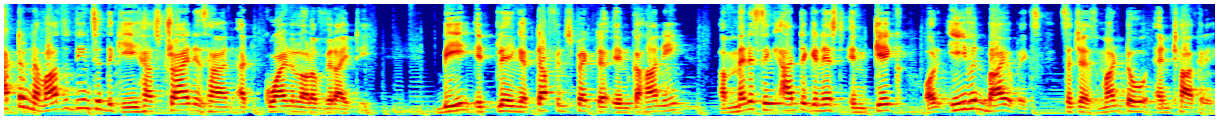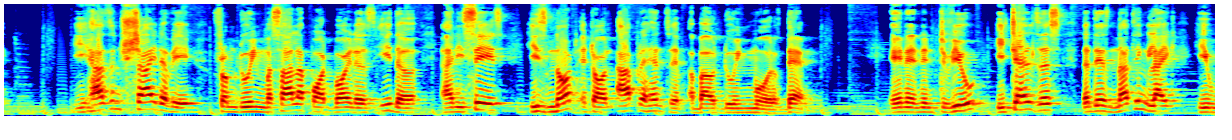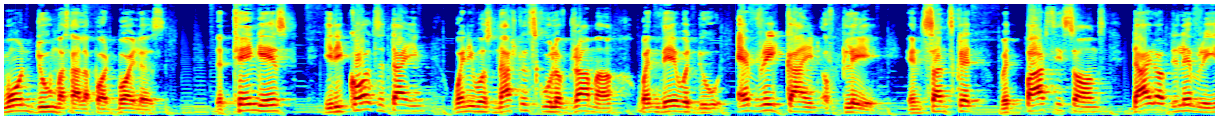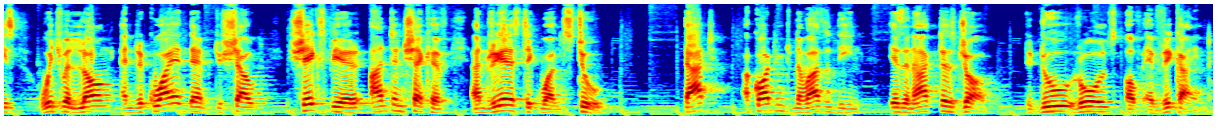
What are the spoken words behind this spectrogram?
Actor Nawazuddin Siddiqui has tried his hand at quite a lot of variety. Be it playing a tough inspector in Kahani, a menacing antagonist in Kick, or even biopics such as Manto and Thackeray. He hasn't shied away from doing masala pot boilers either, and he says he's not at all apprehensive about doing more of them. In an interview, he tells us that there's nothing like he won't do masala pot boilers. The thing is, he recalls a time when he was National School of Drama when they would do every kind of play in Sanskrit with Parsi songs, dialogue deliveries which were long and required them to shout Shakespeare, Anton Chekhov, and realistic ones too. That, according to Nawazuddin, is an actor's job to do roles of every kind.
